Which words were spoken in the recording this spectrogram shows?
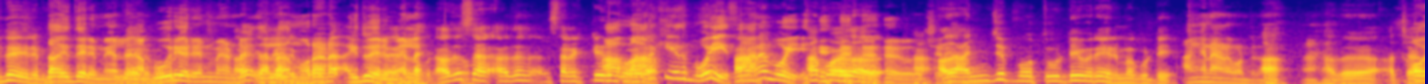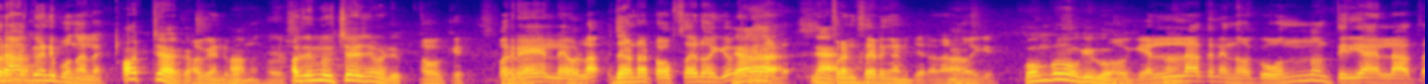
ഇത് ഇതാ എരുമയല്ലേ? ഭൂരി ഒരു എരുമയുണ്ട്. ഇതല്ലാതെ മുറയുടെ ഇത് എരുമയല്ലേ? അത് അത് സെലക്ട് ചെയ്ത് മാർക്ക് ചെയ്ത് പോയി. സാധനം പോയി. അത്. അഞ്ച് പോത്തൂട്ടി ഒരു എരുമക്കുട്ടി. അങ്ങനെയാണ് കൊണ്ടുവരുന്നത്. അത് ഒരാൾക്ക് വേണ്ടി പോകുന്നല്ലേ ഒറ്റയാൾക്ക്. വേണ്ടി അത് ഇന്ന് ഉച്ച കഴിഞ്ഞ് വരും ഓക്കെ. ഒരേ ലെവലുള്ള ഇത് കണ്ട ടോപ്പ് സൈഡ് നോക്കിയോ ഫ്രണ്ട് സൈഡ് കാണിച്ചു തരാം. നോക്കി കൊമ്പ് നോക്കിക്കോ. നോക്കി എല്ലാത്തിനെയും നോക്കി. ഒന്നും തിരിയാനില്ലാത്ത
